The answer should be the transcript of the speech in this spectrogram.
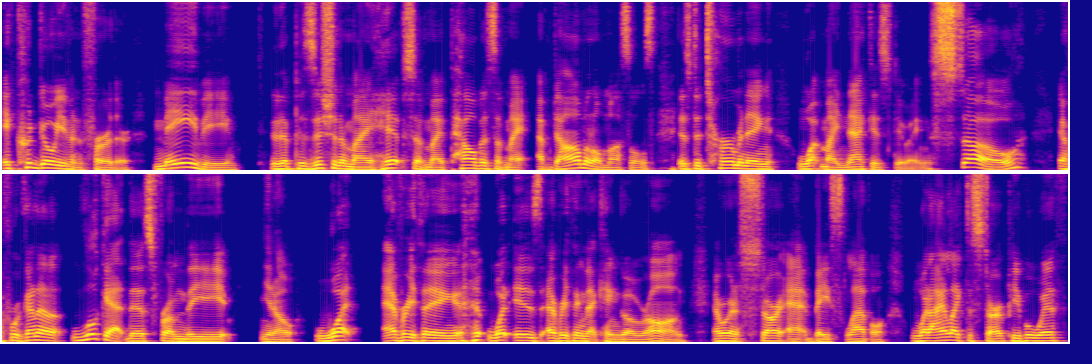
it could go even further. Maybe the position of my hips, of my pelvis, of my abdominal muscles is determining what my neck is doing. So if we're gonna look at this from the, you know, what everything, what is everything that can go wrong? And we're gonna start at base level. What I like to start people with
